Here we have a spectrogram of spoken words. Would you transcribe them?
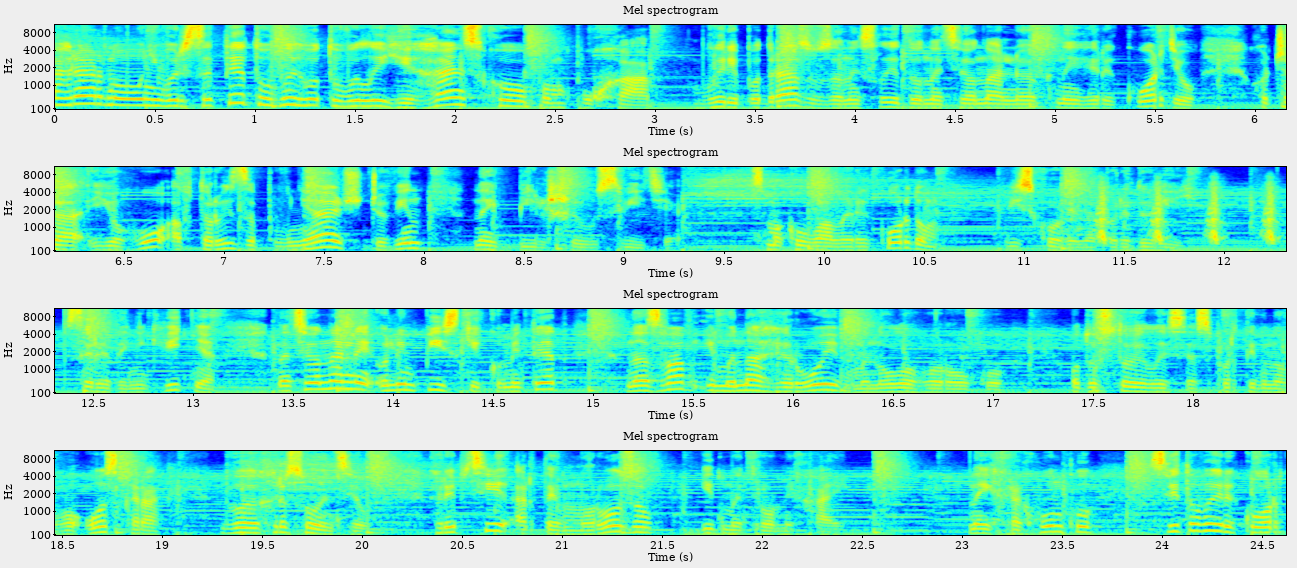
аграрного університету виготовили гігантського пампуха. Виріб одразу занесли до національної книги рекордів, хоча його автори запевняють, що він найбільший у світі. Смакували рекордом військові на передовій. В середині квітня Національний олімпійський комітет назвав імена героїв минулого року. Удостоїлися спортивного оскара двоє херсонців гребці Артем Морозов і Дмитро Міхай. На їх рахунку світовий рекорд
